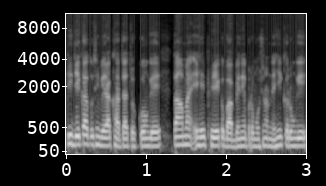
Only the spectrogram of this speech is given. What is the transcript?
ਕਿ ਜੇਕਰ ਤੁਸੀਂ ਮੇਰਾ ਖਰਚਾ ਚੁੱਕੋਗੇ, ਤਾਂ ਮੈਂ ਇਹ ਫੇਕ ਬਾਬੇ ਦੀਆਂ ਪ੍ਰਮੋਸ਼ਨ ਨਹੀਂ ਕਰੂੰਗੀ।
